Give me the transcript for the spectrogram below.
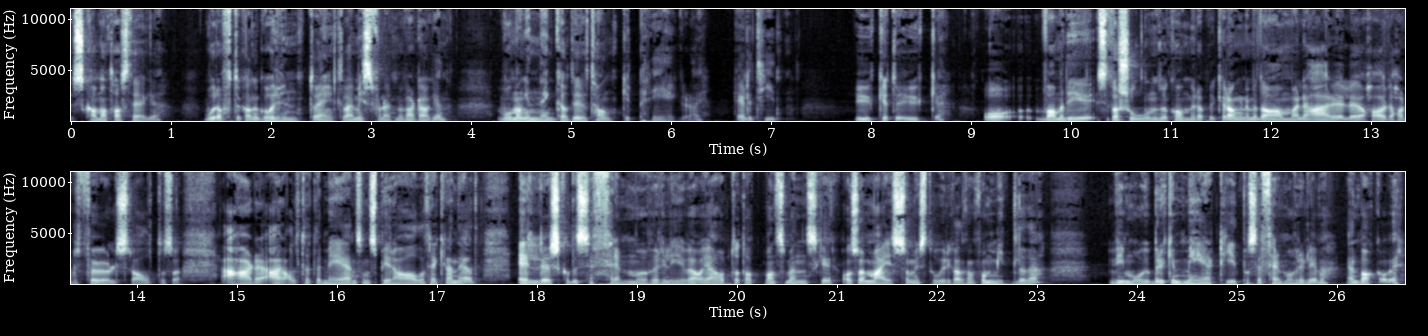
Skal man ta steget? Hvor ofte kan du gå rundt og egentlig være misfornøyd med hverdagen? Hvor mange negative tanker preger deg hele tiden? Uke etter uke. Og hva med de situasjonene som kommer opp? Krangler med dama, eller, er, eller har, har følelser og alt? Og så er, det, er, alt dette med en sånn spiral og trekker deg ned? Eller skal du se fremover i livet? Og jeg er opptatt av at man som mennesker, også meg som historiker, kan formidle det. Vi må jo bruke mer tid på å se fremover i livet enn bakover.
